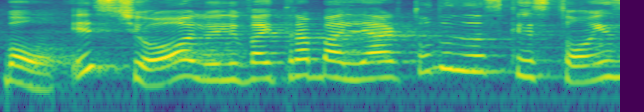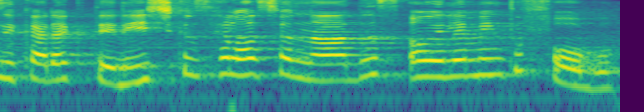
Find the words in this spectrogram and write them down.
Bom, este óleo ele vai trabalhar todas as questões e características relacionadas ao elemento fogo.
